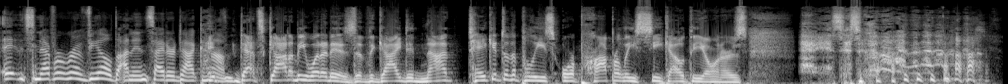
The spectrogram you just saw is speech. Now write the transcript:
it's never revealed on insider.com. It- that's got to be what it is. That the guy did not take it to the police or properly seek out the owners.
